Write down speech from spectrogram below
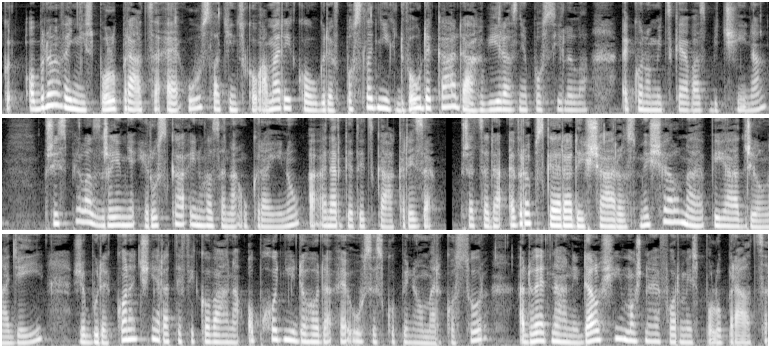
K obnovení spolupráce EU s Latinskou Amerikou, kde v posledních dvou dekádách výrazně posílila ekonomické vazby Čína, přispěla zřejmě i ruská invaze na Ukrajinu a energetická krize. Předseda Evropské rady Charles Michel vyjádřil naději, že bude konečně ratifikována obchodní dohoda EU se skupinou Mercosur a dojednány další možné formy spolupráce.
